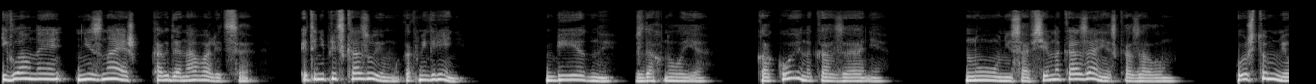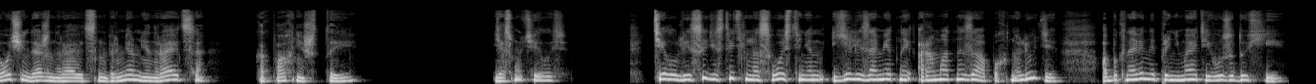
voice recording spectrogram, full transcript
И главное, не знаешь, когда навалится. Это непредсказуемо, как мигрень. «Бедный», — вздохнула я. «Какое наказание?» «Ну, не совсем наказание», — сказал он. «Кое-что мне очень даже нравится. Например, мне нравится, как пахнешь ты». Я смутилась. Телу лисы действительно свойственен еле заметный ароматный запах, но люди обыкновенно принимают его за духи.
